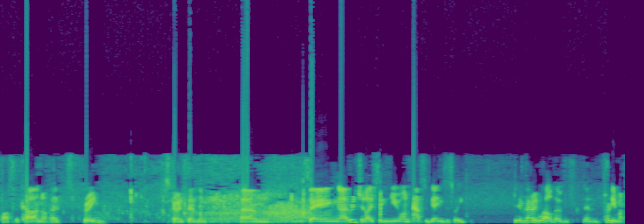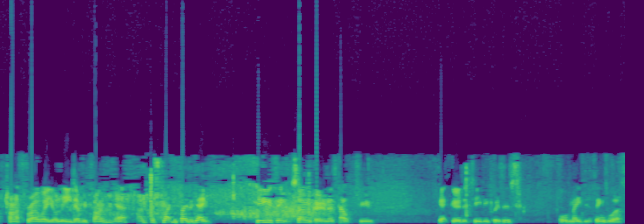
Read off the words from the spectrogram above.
Past the car, not her screen coincidentally, um, saying, uh, Richard, I've seen you on House of Games this week. Doing very well, though, then pretty much trying to throw away your lead every time. Yeah, I'd just like to play the game. Do you think stone clearing has helped you get good at TV quizzes or made things worse?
